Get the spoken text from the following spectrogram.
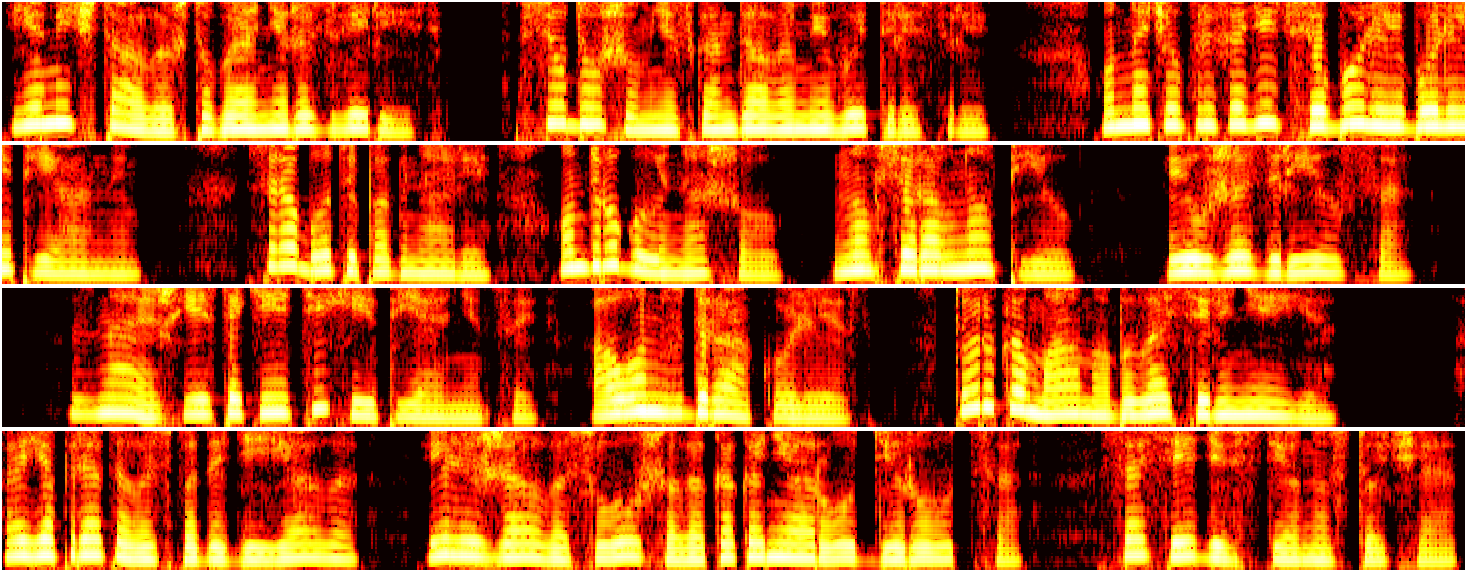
я мечтала, чтобы они развелись. Всю душу мне скандалами вытрясли. Он начал приходить все более и более пьяным. С работы погнали, он другую нашел, но все равно пил и уже зрился. Знаешь, есть такие тихие пьяницы, а он в драку лез. Только мама была сильнее. А я пряталась под одеяло и лежала, слушала, как они орут, дерутся. Соседи в стену стучат.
